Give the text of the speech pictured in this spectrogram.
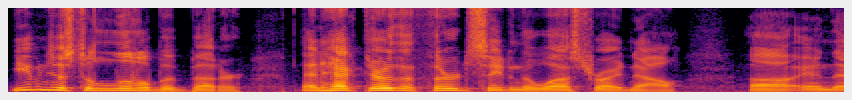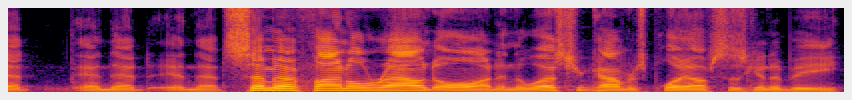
even just a little bit better. And heck, they're the third seed in the West right now. Uh, and that and that and that semifinal round on in the Western Conference playoffs is going to be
